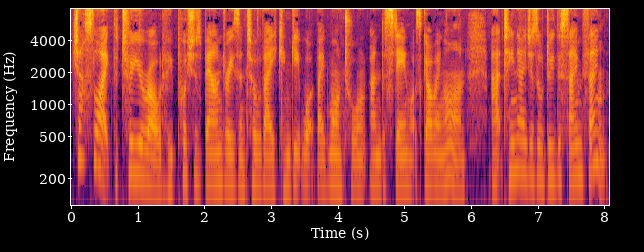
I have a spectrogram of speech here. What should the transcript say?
just like the two-year-old who pushes boundaries until they can get what they want or understand what's going on, uh, teenagers will do the same thing.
